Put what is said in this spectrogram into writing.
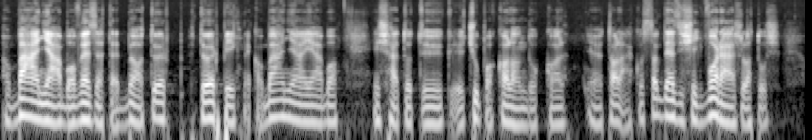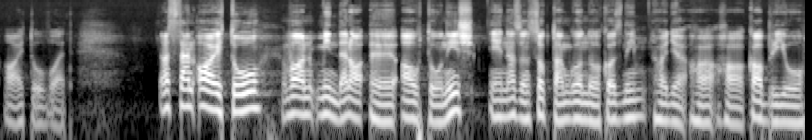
a bányába vezetett be, a törp, törpéknek a bányájába, és hát ott ők csupa kalandokkal ö, találkoztak, de ez is egy varázslatos ajtó volt. Aztán ajtó van minden autón is. Én azon szoktam gondolkozni, hogy ha, ha kabrió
